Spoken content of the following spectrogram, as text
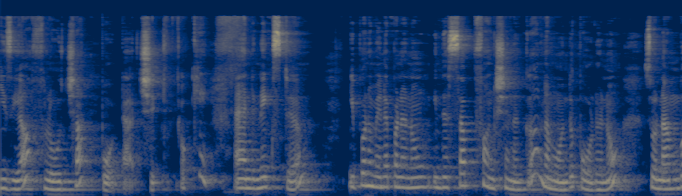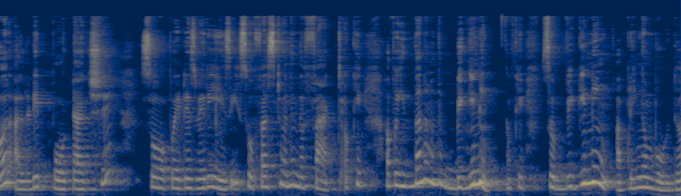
ஈஸியாக ஃப்ளோச்சாக போட்டாச்சு. ஓகே அண்ட் நெக்ஸ்ட்டு இப்போ நம்ம என்ன பண்ணணும்? இந்த சப் ஃபங்க்ஷனுக்கு நம்ம வந்து போடணும். ஸோ நம்பர் ஆல்ரெடி போட்டாச்சு. ஸோ அப்போ it is very easy so first வந்து இந்த ஃபேக்ட் ஓகே அப்போ இதுதானே வந்து பிகினிங் ஓகே ஸோ பிகினிங் அப்படிங்கும்போது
